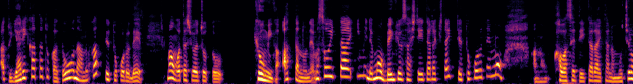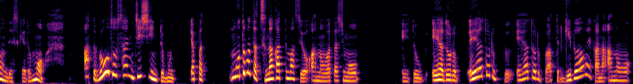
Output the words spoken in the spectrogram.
あとやり方とかどうなのかっていうところで、まあ私はちょっと興味があったので、まあそういった意味でも勉強させていただきたいっていうところでも、あの、買わせていただいたのはもちろんですけども、あと、ロードさん自身とも、やっぱ、もともとは繋がってますよ。あの、私もえっ、ー、と、エアドロップ、エアドロップ、エアドロップあってる？ギブアウェイかな？あの、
